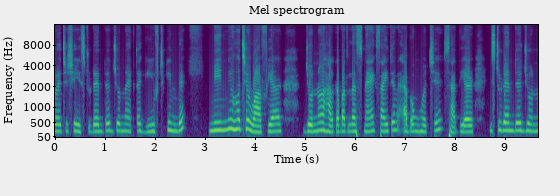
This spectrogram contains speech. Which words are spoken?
রয়েছে, সেই স্টুডেন্টের জন্য একটা গিফট কিনবে। মেনলি হচ্ছে ওয়াফিয়ার জন্য হালকা পাতলা স্ন্যাক্স আইটেম এবং হচ্ছে সাদিয়ার স্টুডেন্টের জন্য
